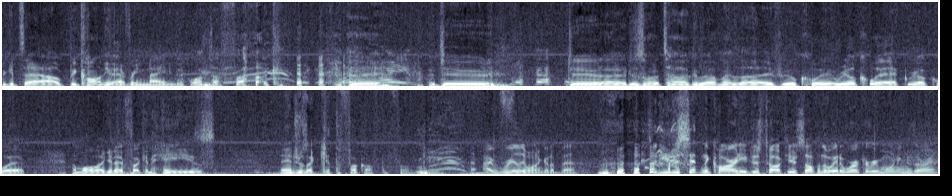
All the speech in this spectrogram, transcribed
We could say I'll be calling you every night. You'd be like, "What the fuck, hey, dude, dude? I just want to talk about my life real quick, real quick, real quick." I'm all like in a fucking haze. Andrew's like, "Get the fuck off the phone." Dude. I really want to go to bed. so do you just sit in the car and you just talk to yourself on the way to work every morning? Is that right?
